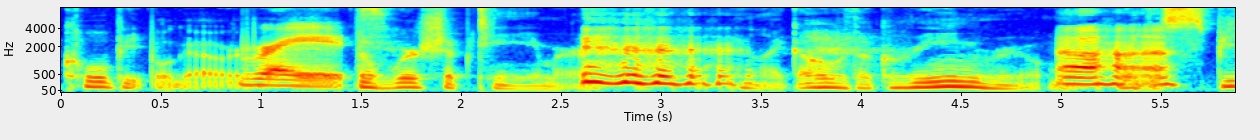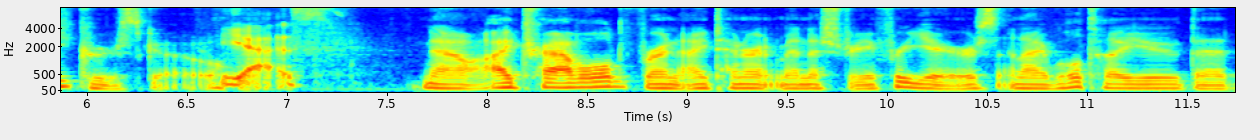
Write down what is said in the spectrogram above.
cool people go. Right. the worship team. Or like, oh, the green room where Uh-huh. the speakers go. yes. Now, I traveled for an itinerant ministry for years, and I will tell you that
